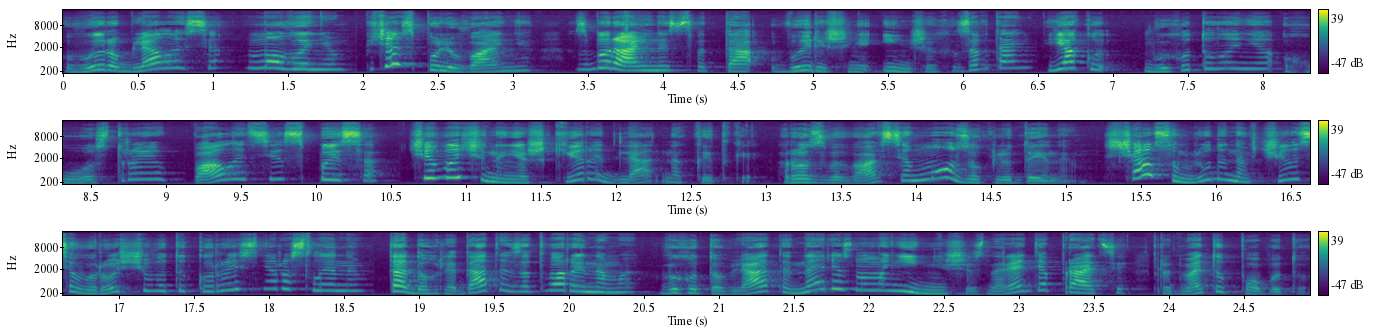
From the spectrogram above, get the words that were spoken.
вироблялося мовлення під час полювання збиральництва та вирішення інших завдань, як виготовлення гострої палиці списа чи вичинення шкіри для накидки. Розвивався мозок людини. З часом люди навчилися вирощувати корисні рослини та доглядати за тваринами, виготовляти найрізноманітніші знаряддя праці, предмети побуту.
